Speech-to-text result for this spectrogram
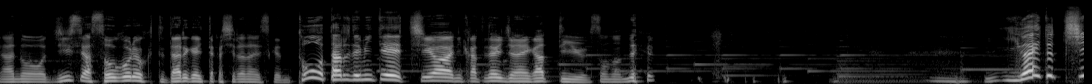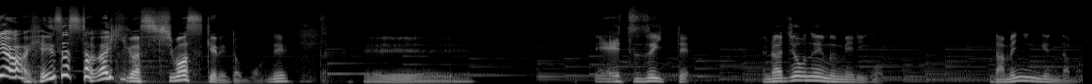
あの人生は総合力って誰が言ったか知らないですけどトータルで見てチワワに勝てないんじゃないかっていうそのね意外とチアは偏差値高い気がしますけれどもね。えーえー続いて、ラジオネームメリゴ。ダメ人間だもん。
